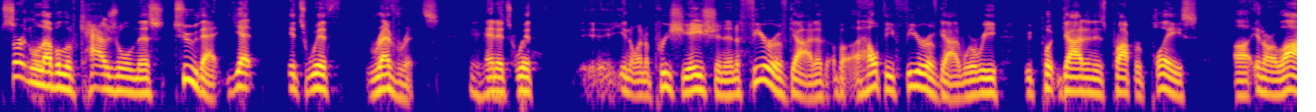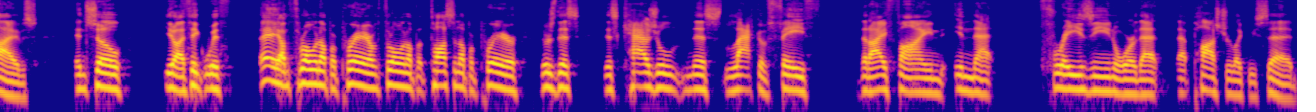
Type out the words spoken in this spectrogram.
certain level of casualness to that yet it's with reverence mm-hmm. and it's with eh, you know an appreciation and a fear of god a, a, healthy fear of god where we we put god in his proper place uh, in our lives. And so you know i think with hey i'm throwing up a prayer i'm throwing up a tossing up a prayer there's this this casualness, lack of faith that I find in that phrasing or that that posture, like we said.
